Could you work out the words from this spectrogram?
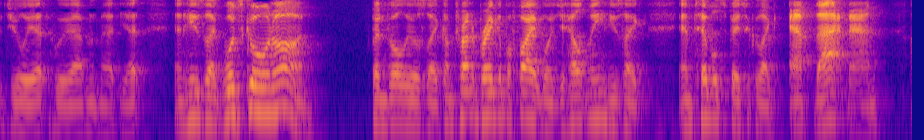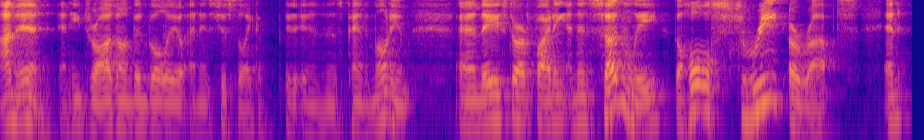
Juliet, who we haven't met yet, and he's like, "What's going on?" Benvolio's like, "I'm trying to break up a fight. Would you help me?" And he's like, and Tybalt's basically like, "F that, man. I'm in. And he draws on Benvolio, and it's just like a, in this pandemonium. And they start fighting, and then suddenly the whole street erupts, and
